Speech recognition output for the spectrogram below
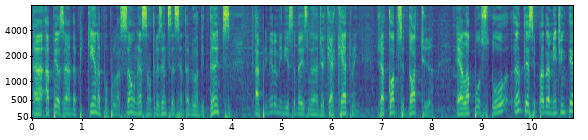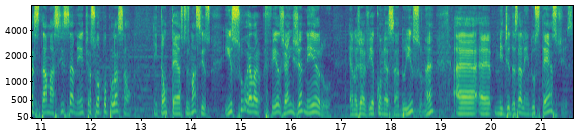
a, apesar da pequena população, né, são 360 mil habitantes, a primeira-ministra da Islândia, que é a Catherine Jacobsdottir, ela apostou antecipadamente em testar maciçamente a sua população. Então, testes maciços. Isso ela fez já em janeiro. Ela já havia começado isso, né? É, é, medidas além dos testes,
